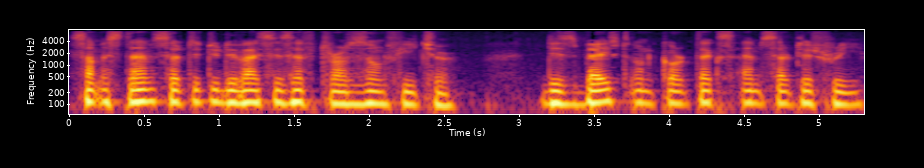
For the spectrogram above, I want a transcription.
some STM32 devices have TrustZone feature. This is based on Cortex M33.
